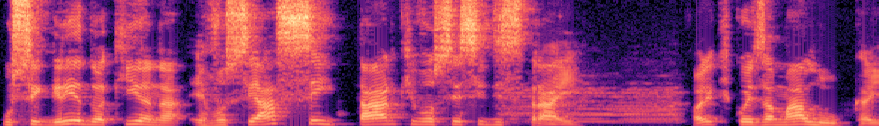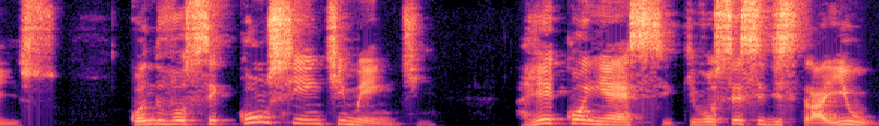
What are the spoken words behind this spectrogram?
O segredo aqui, Ana, é você aceitar que você se distrai. Olha que coisa maluca isso. Quando você conscientemente reconhece que você se distraiu,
